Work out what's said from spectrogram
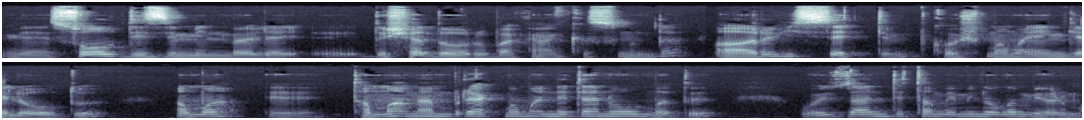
e, sol dizimin böyle e, dışa doğru bakan kısmında ağrı hissettim. Koşmama engel oldu. Ama e, tamamen bırakmama neden olmadı. O yüzden de tam emin olamıyorum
